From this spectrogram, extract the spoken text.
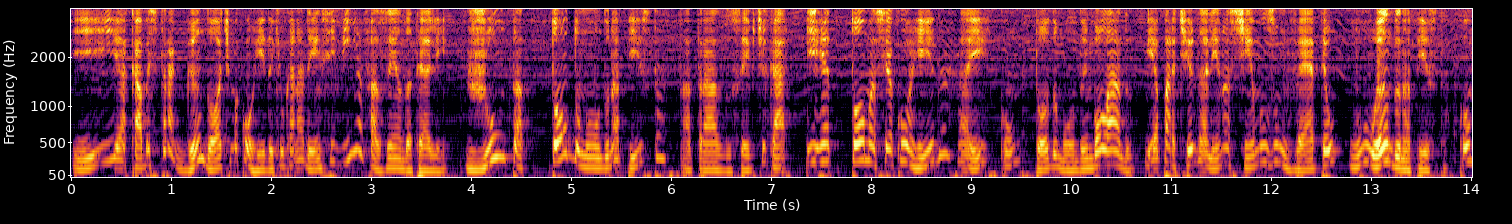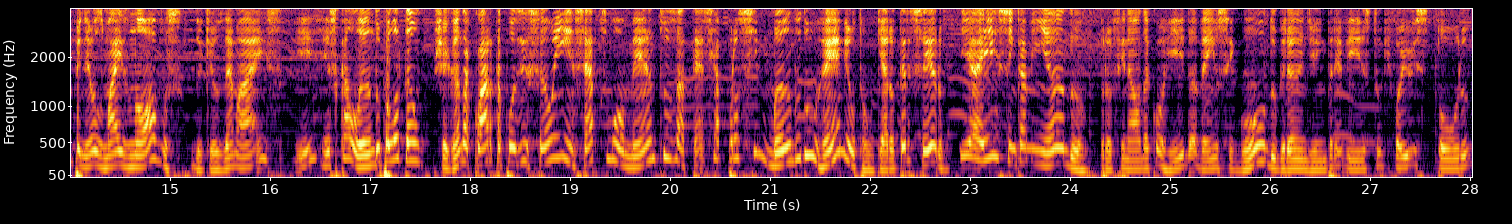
e acaba estragando a ótima corrida que o canadense vinha fazendo até ali. Junta todo mundo na pista, atrás do safety car, e retoma-se a corrida aí com todo mundo embolado. E a partir dali nós tínhamos um Vettel voando na pista, com pneus mais novos do que os demais e escalando o pelotão, chegando à quarta posição e em certos momentos até se aproximando do Hamilton, que era o terceiro. E aí, se encaminhando para o final da corrida, vem o segundo grande imprevisto, que foi o estouro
